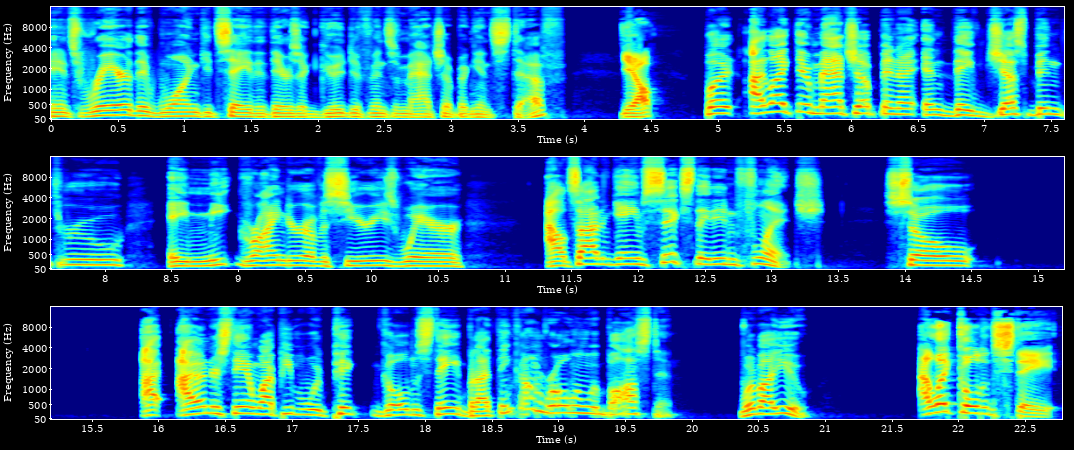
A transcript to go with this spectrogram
and it's rare that one could say that there's a good defensive matchup against Steph. Yep. But I like their matchup, and I, and they've just been through a meat grinder of a series where outside of Game Six they didn't flinch. So I I understand why people would pick Golden State, but I think I'm rolling with Boston. What about you? I like Golden State.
